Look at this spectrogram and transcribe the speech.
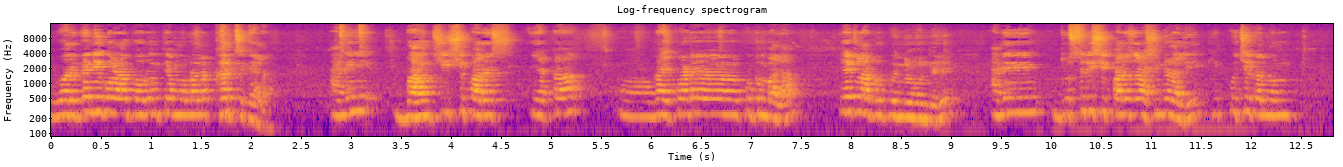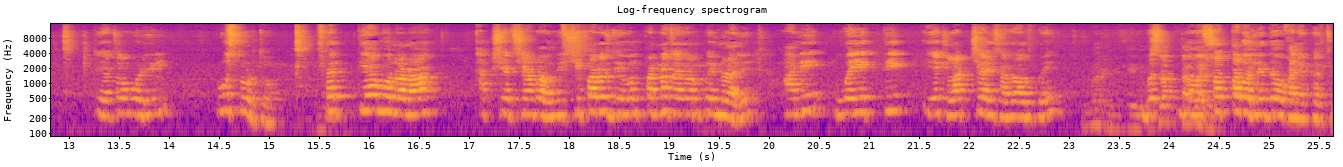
वर्गणी गोळा करून त्या मुलाला खर्च केला. आणि भाऊंची शिफारस एका गायकवाड कुटुंबाला एक लाख रुपये मिळवून दिले. आणि दुसरी शिफारस अशी मिळाली की कुचेकर म्हणून त्याचा वडील ऊस तोडतो. तर त्या मुलाला अक्षरशः भाऊनी शिफारस देऊन पन्नास हजार रुपये मिळाले आणि वैयक्तिक एक लाख चाळीस हजार रुपये. ब- स्वतः भरले. दवाखान्यात खर्च.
